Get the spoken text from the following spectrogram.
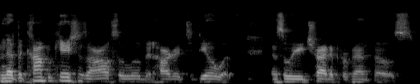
And that the complications are also a little bit harder to deal with. And so we try to prevent those.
